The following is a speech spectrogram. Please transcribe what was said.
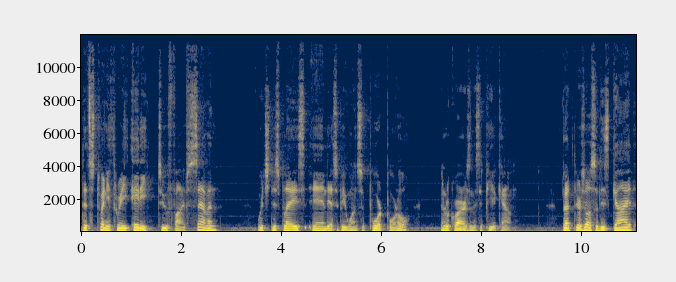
that's 2380257 which displays in the SAP One support portal and requires an SAP account. But there's also this guide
